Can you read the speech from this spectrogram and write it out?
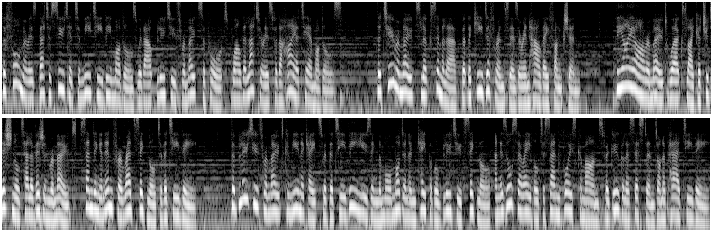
The former is better suited to Mi TV models without Bluetooth remote support, while the latter is for the higher tier models. The two remotes look similar, but the key differences are in how they function. The IR remote works like a traditional television remote, sending an infrared signal to the TV. The Bluetooth remote communicates with the TV using the more modern and capable Bluetooth signal, and is also able to send voice commands for Google Assistant on a paired TV.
